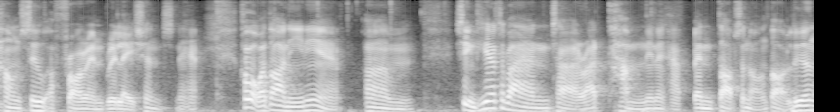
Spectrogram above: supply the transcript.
Council of Foreign Relations นะฮะเขาบอกว่าตอนนี้เนี่ยสิ่งที่รัฐบาลสหรัฐทำเนี่ยนะครับเป็นตอบสนองต่อเรื่อง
